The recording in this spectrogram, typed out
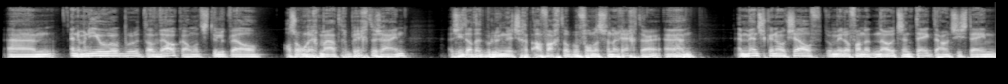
Ehm, en de manier hoe het dan wel kan, want het is natuurlijk wel, als er onrechtmatige berichten zijn, is niet altijd de bedoeling dat je gaat afwachten op een vonnis van de rechter. Ehm, En mensen kunnen ook zelf door middel van het notes- en takedown systeem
